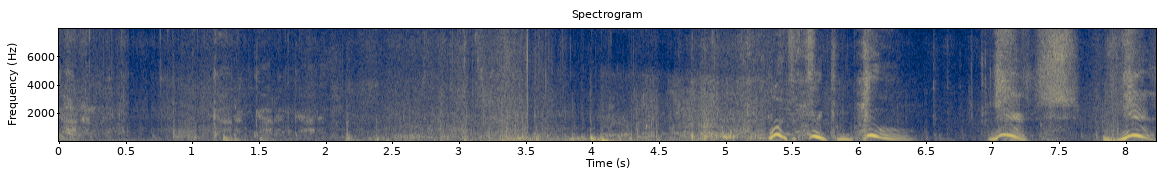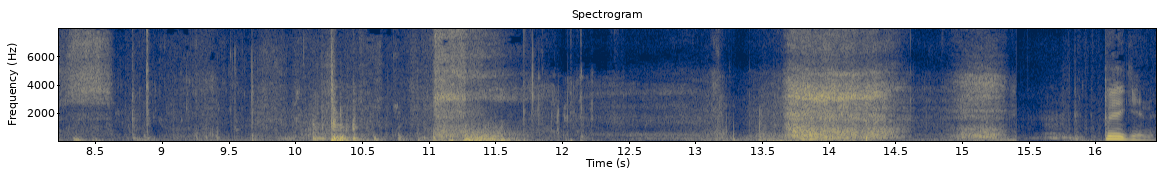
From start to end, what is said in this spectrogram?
Got him. Got him, got him, got him. Let's freaking go! Yes! Yes! Biggin.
